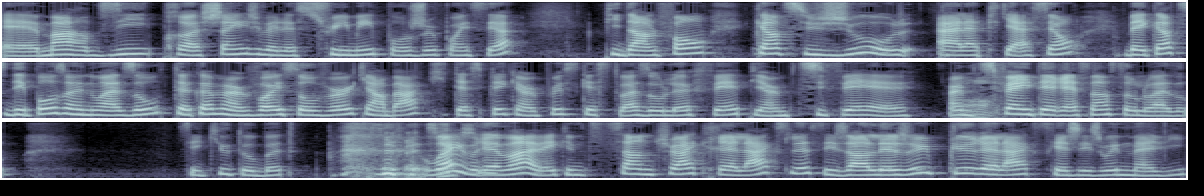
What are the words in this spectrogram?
euh, mardi prochain, je vais le streamer pour jeu.ca. Puis dans le fond, quand tu joues à l'application, ben quand tu déposes un oiseau, tu as comme un voice-over qui embarque qui t'explique un peu ce que cet oiseau-là fait puis un petit fait euh, un petit fait intéressant sur l'oiseau. C'est cute au bout. ouais, vraiment, avec une petite soundtrack relax, là. C'est genre le jeu le plus relax que j'ai joué de ma vie.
